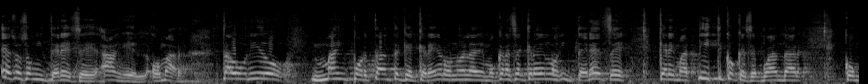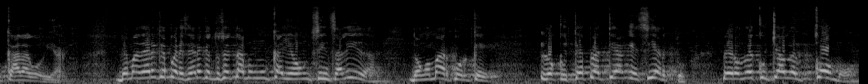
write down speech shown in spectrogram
esos son intereses, Ángel, Omar. Estados Unidos, más importante que creer o no en la democracia, creen los intereses crematísticos que se puedan dar con cada gobierno. De manera que pareciera que entonces estamos en un callejón sin salida, don Omar, porque lo que usted plantean es cierto, pero no he escuchado el cómo,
